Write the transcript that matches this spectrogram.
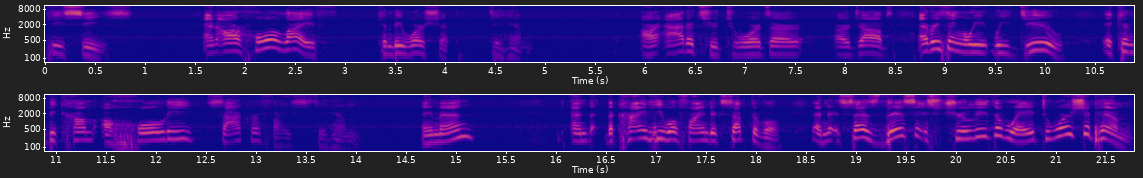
He sees. And our whole life can be worship to Him. Our attitude towards our, our jobs, everything we, we do, it can become a holy sacrifice to Him. Amen? And the kind He will find acceptable. And it says this is truly the way to worship Him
